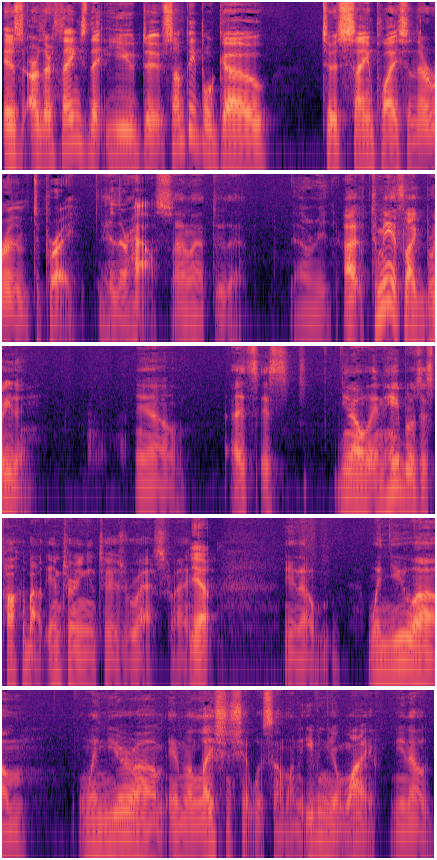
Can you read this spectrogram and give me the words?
Is are there things that you do? Some people go to the same place in their room to pray in their house. I don't have to do that. i don't either I, to me, it's like breathing. You know, it's it's you know, in Hebrews, it's talk about entering into His rest, right? Yep. You know, when you um, when you're um, in relationship with someone, even your wife, you know,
